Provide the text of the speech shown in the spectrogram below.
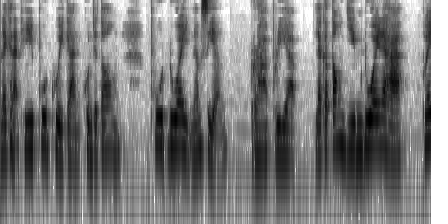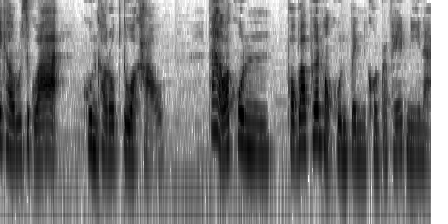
ในขณะที่พูดคุยกันคุณจะต้องพูดด้วยน้ำเสียง ราบเรียบ และก็ต้องยิ้มด้วยนะคะ เพื่อให้เขารู้สึกว่าคุณเคารพตัวเขา ถ้าหากว่าคุณพบว่าเพื่อนของคุณเป็นคนประเภทนี้นะ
